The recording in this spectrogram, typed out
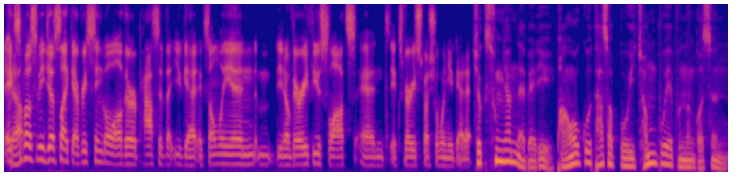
it's Yeah. supposed to be just like every single other passive that you get. It's only in mm, you know very few slots, and it's very special when you get it. 즉 숙련 레벨이 방어구 다섯 부위 전부에 붙는 것은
